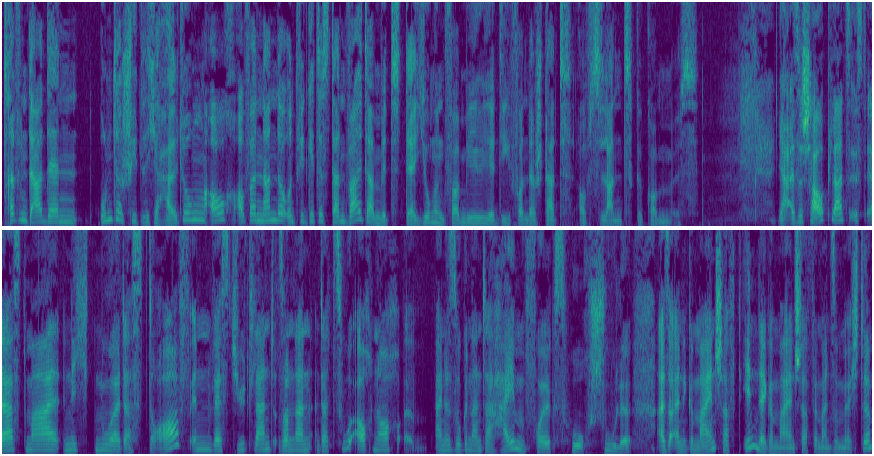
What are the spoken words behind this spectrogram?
Treffen da denn unterschiedliche Haltungen auch aufeinander und wie geht es dann weiter mit der jungen Familie, die von der Stadt aufs Land gekommen ist? Ja, also Schauplatz ist erstmal nicht nur das Dorf in Westjütland, sondern dazu auch noch äh, eine sogenannte Heimvolkshochschule, also eine Gemeinschaft in der Gemeinschaft, wenn man so möchte.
